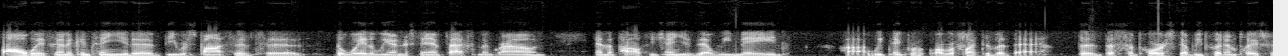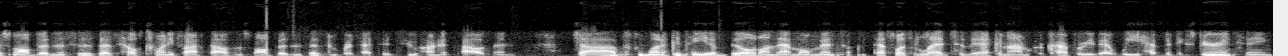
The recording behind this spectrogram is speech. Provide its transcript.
always going to continue to be responsive to the way that we understand facts on the ground and the policy changes that we made. Uh, we think are reflective of that. The, the supports that we put in place for small businesses that's helped 25,000 small businesses and protected 200,000 jobs. We want to continue to build on that momentum. That's what's led to the economic recovery that we have been experiencing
